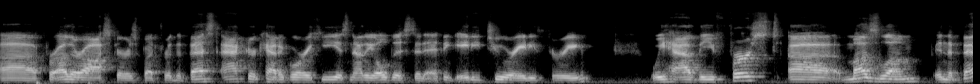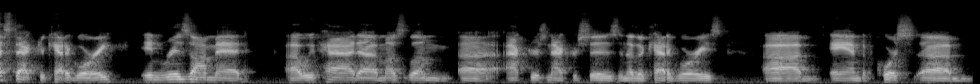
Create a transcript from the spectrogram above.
uh, for other Oscars, but for the Best Actor category, he is now the oldest at I think 82 or 83. We have the first uh, Muslim in the Best Actor category in Riz Ahmed. Uh, we've had uh, Muslim uh, actors and actresses in other categories, um, and of course, um,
